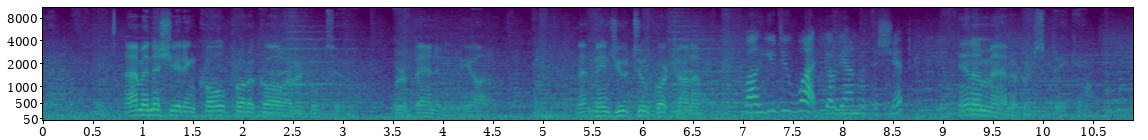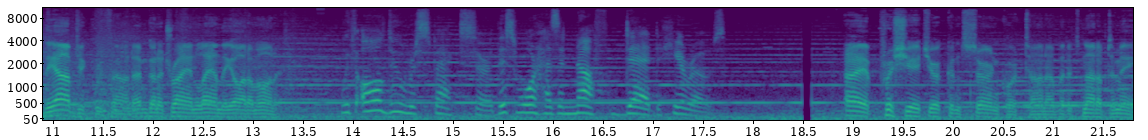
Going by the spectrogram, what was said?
then. I'm initiating Cole Protocol Article 2. We're abandoning the Autumn. That means you too, Cortana. While you do what? Go down with the ship? In a manner of speaking. The object we found, I'm gonna try and land the Autumn on it. With all due respect, sir, this war has enough dead heroes. I appreciate your concern, Cortana, but it's not up to me.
